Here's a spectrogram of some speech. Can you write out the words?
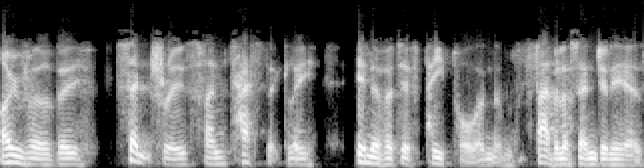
over the centuries fantastically innovative people and, and fabulous engineers.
